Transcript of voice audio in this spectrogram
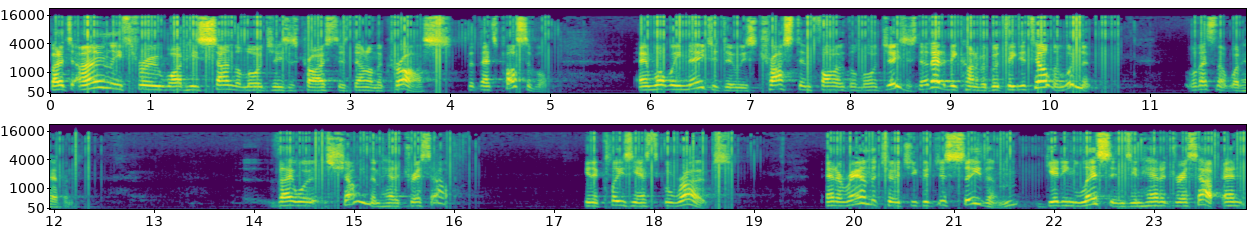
But it's only through what His Son, the Lord Jesus Christ, has done on the cross that that's possible. And what we need to do is trust and follow the Lord Jesus. Now, that'd be kind of a good thing to tell them, wouldn't it? Well, that's not what happened. They were showing them how to dress up in ecclesiastical robes. And around the church, you could just see them getting lessons in how to dress up. And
